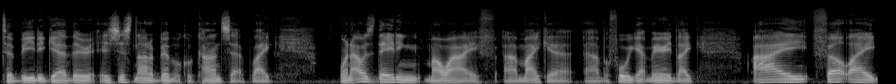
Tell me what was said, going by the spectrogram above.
to be together is just not a biblical concept. Like when I was dating my wife, uh, Micah, uh, before we got married, like I felt like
